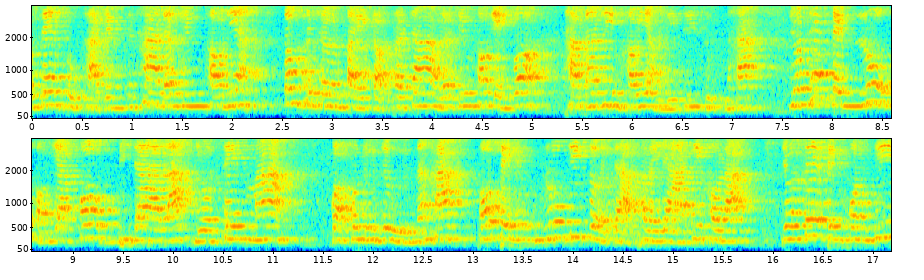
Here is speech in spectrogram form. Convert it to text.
มื่อโยเซฟถูกขายเป็นทาสแล้วชีวิตเขาเนี่ยต้องเผชิญไปกับพระเจ้า และชีวิตเขาเองก็ทำหน้าที่ของเขาอย่างดีที่สุดนะคะ โยเซฟเป็นลูกของยาโคบบิดารักโยเซฟมากกว่าคนอื่นๆนะคะ เพราะเป็นลูกที่เกิดจากภรรยาที่เขารัก โยเซฟเป็นคนที่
